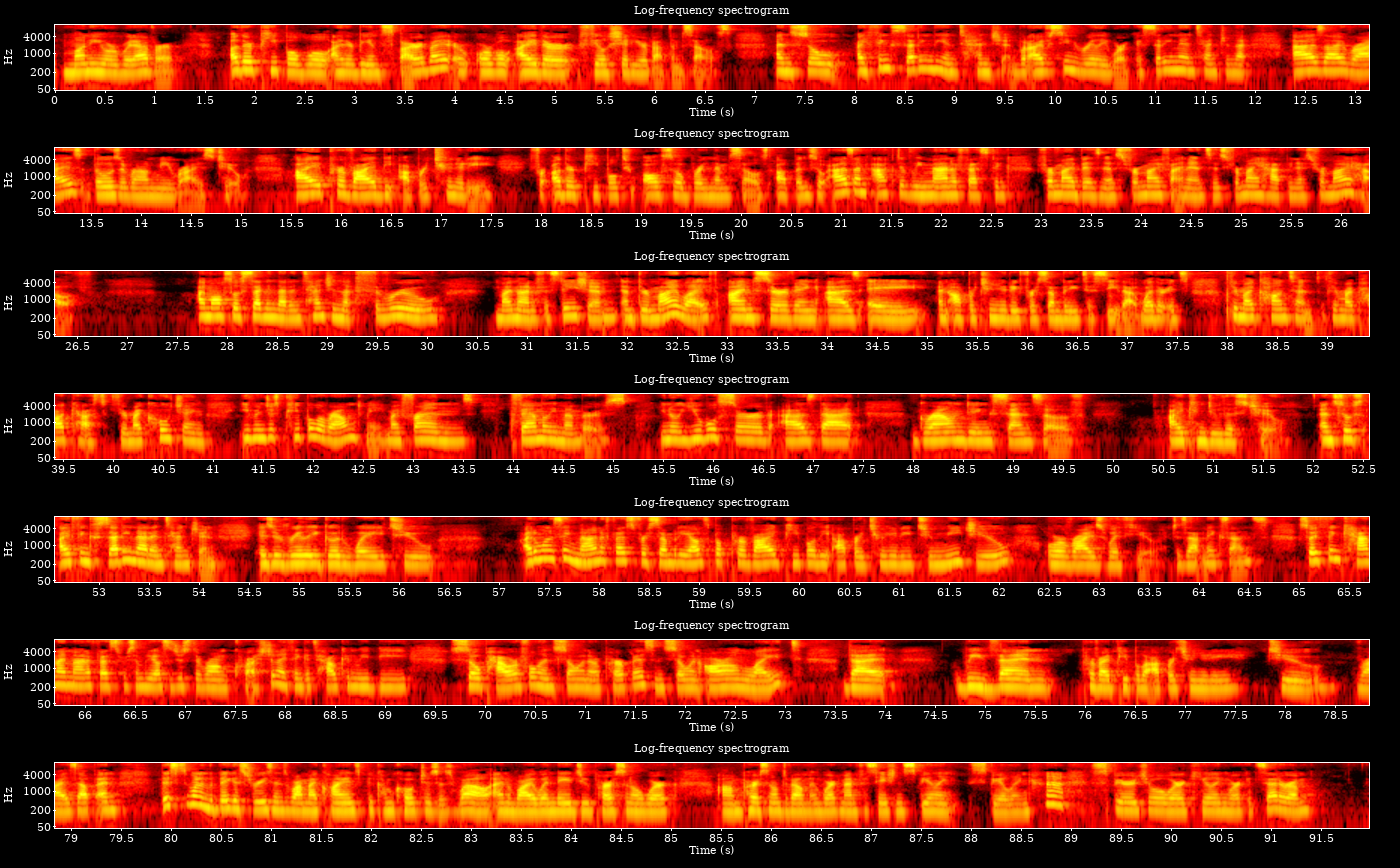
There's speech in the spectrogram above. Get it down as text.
money or whatever, other people will either be inspired by it or, or will either feel shittier about themselves. And so I think setting the intention, what I've seen really work is setting the intention that as I rise, those around me rise too. I provide the opportunity for other people to also bring themselves up. And so, as I'm actively manifesting for my business, for my finances, for my happiness, for my health, I'm also setting that intention that through my manifestation and through my life i'm serving as a an opportunity for somebody to see that whether it's through my content through my podcast through my coaching even just people around me my friends family members you know you will serve as that grounding sense of, I can do this too. And so I think setting that intention is a really good way to, I don't want to say manifest for somebody else, but provide people the opportunity to meet you or rise with you. Does that make sense? So I think, can I manifest for somebody else is just the wrong question. I think it's how can we be so powerful and so in our purpose and so in our own light that we then provide people the opportunity to rise up. And this is one of the biggest reasons why my clients become coaches as well, and why when they do personal work, um, personal development work, manifestation, spieling, spieling, spiritual work, healing work, etc.,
